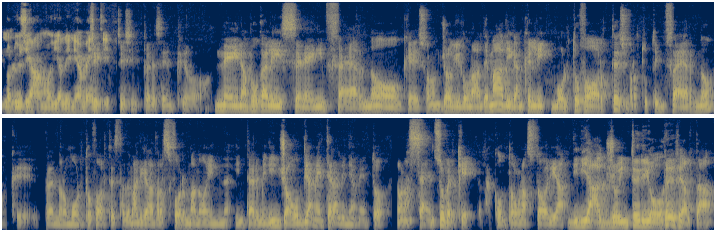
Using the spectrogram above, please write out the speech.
non, li usiamo gli allineamenti. Sì, sì, sì, per esempio né in Apocalisse né in Inferno, che sono giochi con una tematica anche lì molto forte, soprattutto Inferno, che prendono molto forte questa tematica, la trasformano in, in termini di gioco, ovviamente l'allineamento non ha senso perché raccontano una storia di viaggio interiore in realtà,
